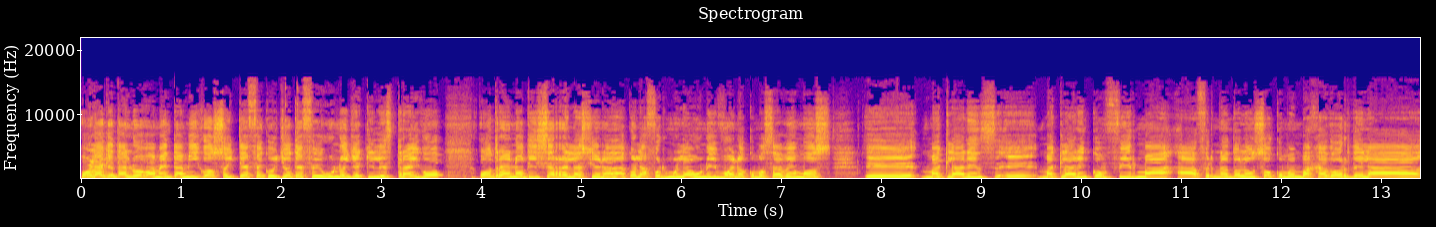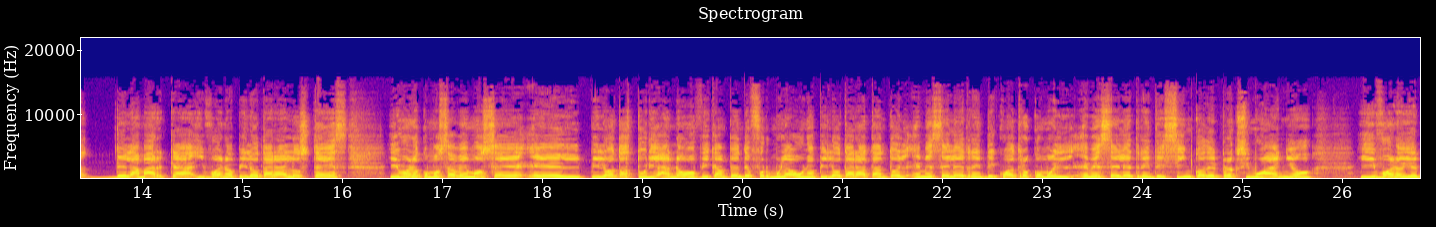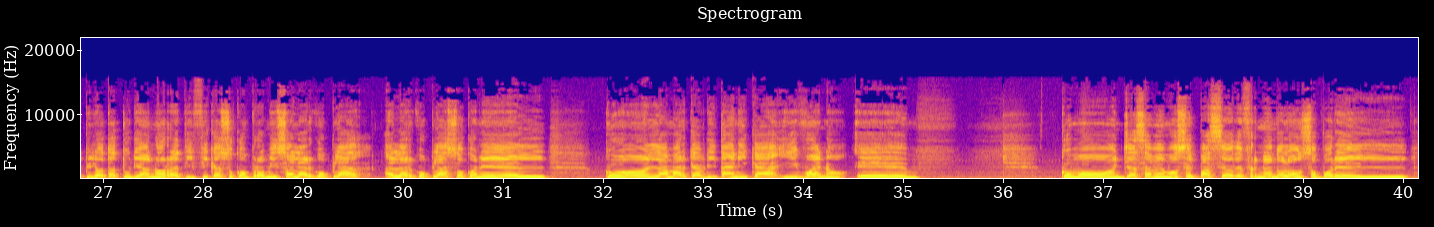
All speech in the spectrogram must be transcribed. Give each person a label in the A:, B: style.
A: Hola, ¿qué tal nuevamente amigos? Soy Tefe Coyote F1 y aquí les traigo otra noticia relacionada con la Fórmula 1 y bueno, como sabemos, eh, McLaren, eh, McLaren confirma a Fernando Alonso como embajador de la, de la marca y bueno, pilotará los test y bueno, como sabemos, eh, el piloto asturiano, bicampeón de Fórmula 1, pilotará tanto el MSL34 como el MSL35 del próximo año. Y bueno, y el piloto asturiano ratifica su compromiso a largo, a largo plazo con, el, con la marca británica. Y bueno, eh, como ya sabemos, el paseo de Fernando Alonso por el,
